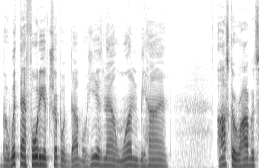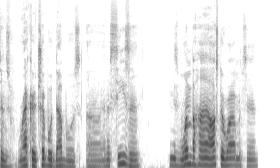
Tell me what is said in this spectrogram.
but with that 40th triple double, he is now one behind Oscar Robertson's record triple doubles uh, in a season. He's one behind Oscar Robertson.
